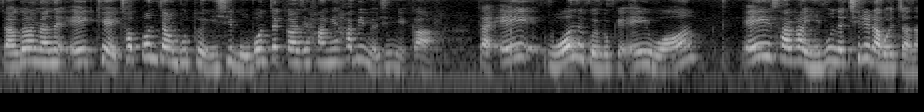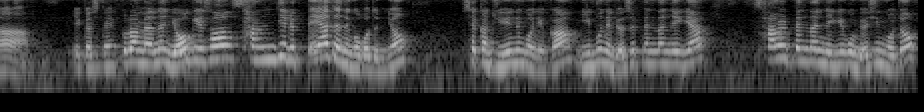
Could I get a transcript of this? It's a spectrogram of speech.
자 그러면은 AK 첫 번째 항부터 25번째까지 항의 합이 몇입니까? 자 A1을 구해볼게요. A1 A4가 2분의 7이라고 했잖아. 여기까지 돼? 그러면은 여기서 3D를 빼야 되는 거거든요. 색깔 뒤에 있는 거니까 2분의 몇을 뺀다는 얘기야? 3을 뺀다는 얘기고 몇인 거죠?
